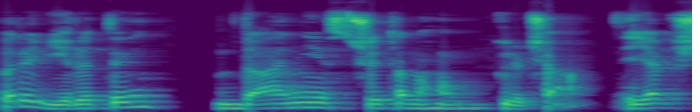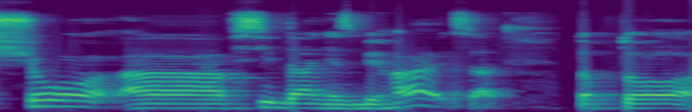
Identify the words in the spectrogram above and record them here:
перевірити дані зчитаного ключа. Якщо а, всі дані збігаються, тобто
